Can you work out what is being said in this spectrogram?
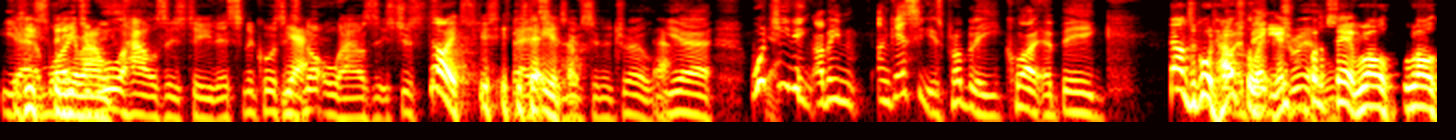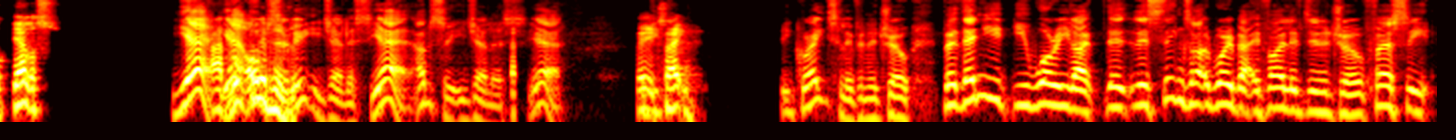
Yeah, and why spinning do all houses do this? And of course, it's Yeah. not all houses. It's just No, it's just it's just Etienne's lives house. in a drill. Yeah. Yeah. What Yeah. do you think? I mean, I'm guessing it's probably quite a big. Sounds a good house for big Etienne. drill. But say we're all we're all jealous. Yeah, I'd yeah, to in absolutely jealous. Yeah, absolutely jealous. Yeah. Very You- exciting. be great to live in a drill. But then you you worry like there's things I'd worry about if I lived in a drill. Firstly,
